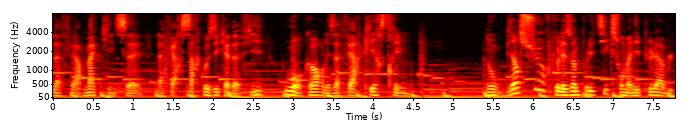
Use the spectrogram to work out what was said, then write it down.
l'affaire McKinsey, l'affaire Sarkozy-Kadhafi ou encore les affaires Clearstream. Donc bien sûr que les hommes politiques sont manipulables,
